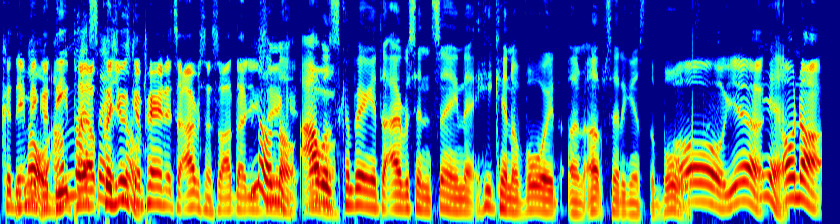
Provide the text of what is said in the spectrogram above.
could they No, make a deep playoff? Because you was comparing it to Iverson, so I thought you. No, no. I oh. was comparing it to Iverson and saying that he can avoid an upset against the Bulls. Oh yeah. Yeah. Oh no.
